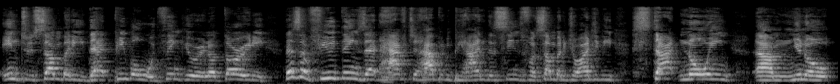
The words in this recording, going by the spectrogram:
into somebody that people would think you're an authority. There's a few things that have to happen behind the scenes for somebody to actually start knowing, um, you know,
